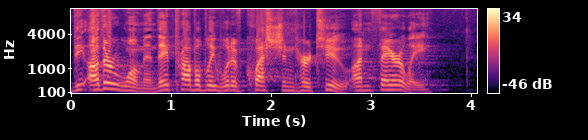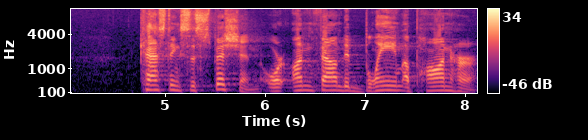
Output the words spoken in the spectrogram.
The other woman, they probably would have questioned her too, unfairly, casting suspicion or unfounded blame upon her.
